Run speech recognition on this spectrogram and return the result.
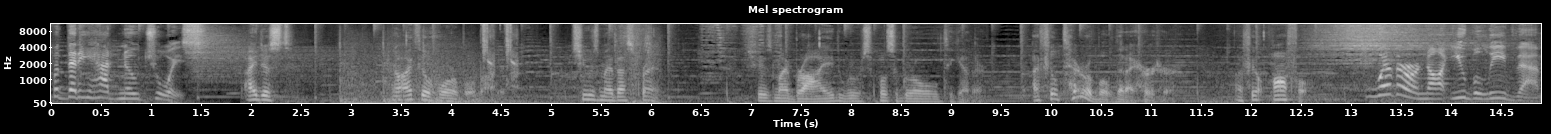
but that he had no choice. I just, you know, I feel horrible about it. She was my best friend. She was my bride. We were supposed to grow old together. I feel terrible that I hurt her. I feel awful. Whether or not you believe that,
